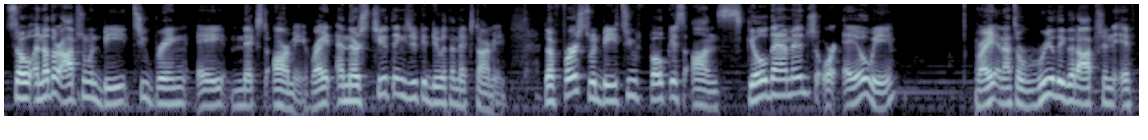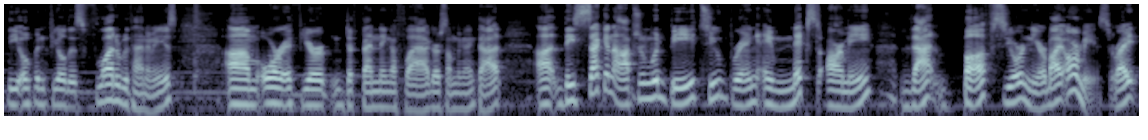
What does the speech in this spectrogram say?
So another option would be to bring a mixed army right? And there's two things you could do with a mixed army. The first would be to focus on skill damage or aoe right? And that's a really good option if the open field is flooded with enemies um, or if you're defending a flag or something like that uh, the second option would be to bring a mixed army that buffs your nearby armies right?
